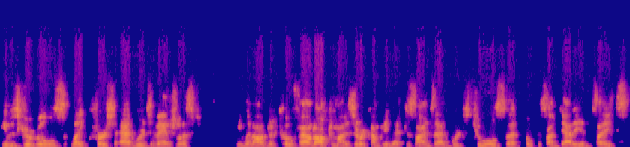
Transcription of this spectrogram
He was Google's like first AdWords evangelist. He went on to co-found Optmyzr, a company that designs AdWords tools that focus on data insights,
